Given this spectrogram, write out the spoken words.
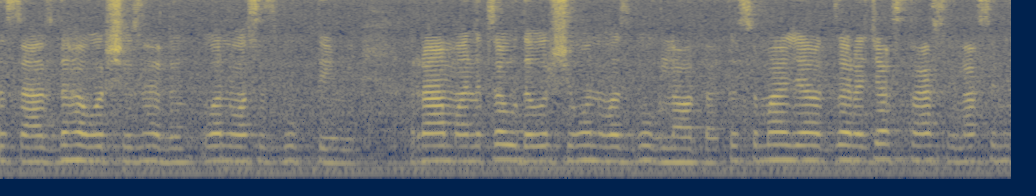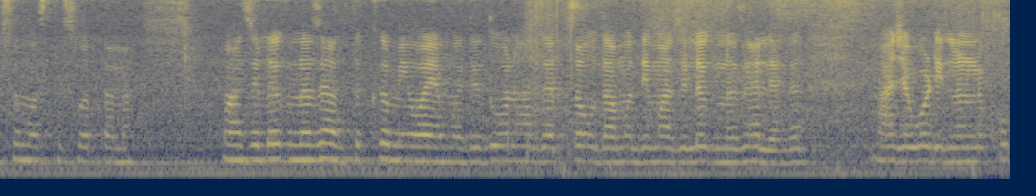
तसं आज दहा वर्ष झालं. वनवासच भोगते मी. रामानं चौदा वर्ष वनवास भोगला होता. तसं माझ्या जरा जास्त असेल असं मी समजते स्वतःला. माझं लग्न झालं तर कमी वयामध्ये दोन हजार चौदामध्ये माझं लग्न झाल्यानं माझ्या वडिलांना खूप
